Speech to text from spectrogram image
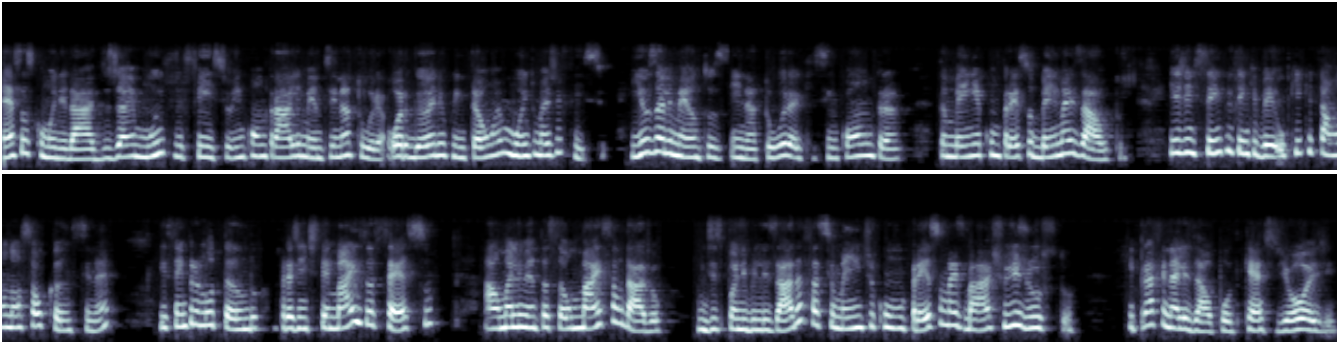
Nessas comunidades já é muito difícil encontrar alimentos in natura. Orgânico, então, é muito mais difícil. E os alimentos in natura que se encontra também é com preço bem mais alto. E a gente sempre tem que ver o que está ao nosso alcance, né? E sempre lutando para a gente ter mais acesso a uma alimentação mais saudável, disponibilizada facilmente com um preço mais baixo e justo. E para finalizar o podcast de hoje,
